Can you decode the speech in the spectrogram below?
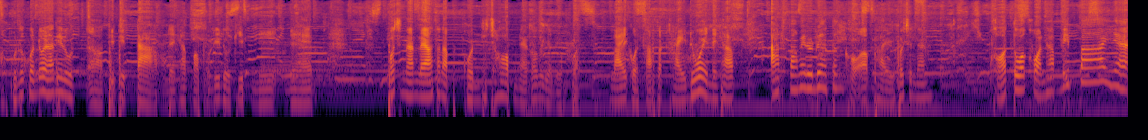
ขอบคุณทุกคนด้วยนะที่ดูที่ติดตามนะครับขอบคุณที่ดูคลิปนี้นะครับเพราะฉะนั้นแล้วสำหรับคนที่ชอบเนี่ยก็อย่าลืมกดไลค์กด subscribe ด้วยนะครับอาจฟังไม่รู้เรื่องต้องขออภัย เพราะฉะนั้นขอตัวก่อนครับบ๊ายบายเนี่ย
